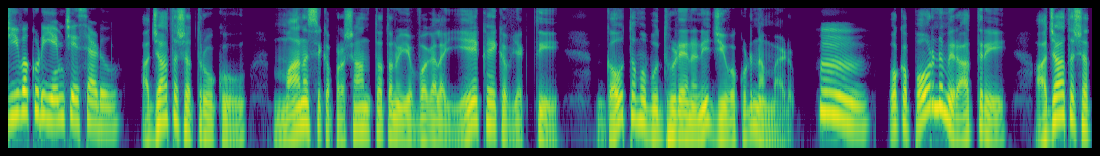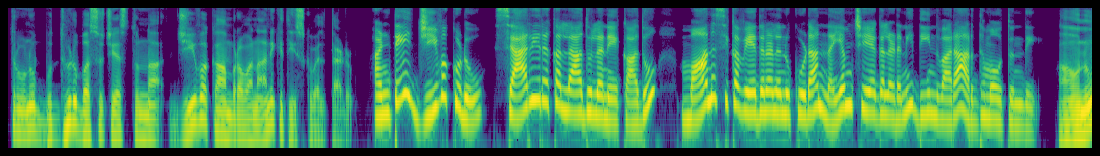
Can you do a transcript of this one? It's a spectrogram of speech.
జీవకుడు ఏం చేశాడు? అజాతశత్రువుకు మానసిక ప్రశాంతతను ఇవ్వగల ఏకైక వ్యక్తి గౌతమ బుద్ధుడేనని జీవకుడు నమ్మాడు. ఒక పౌర్ణమి రాత్రి అజాతశత్రువును బుద్ధుడు బస్సు చేస్తున్న జీవకామ్రవనానికి తీసుకువెళ్తాడు. అంటే జీవకుడు శారీరక లాదులనే కాదు మానసిక వేదనలను కూడా నయం చేయగలడని దీన్వారా అర్థమవుతుంది. అవును.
